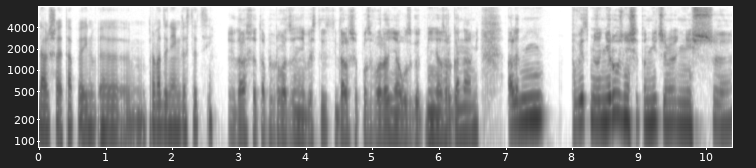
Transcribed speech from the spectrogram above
dalsze etapy in, y, prowadzenia inwestycji. Dalsze etapy prowadzenia inwestycji, dalsze pozwolenia, uzgodnienia z organami, ale powiedzmy, że nie różni się to niczym niż e,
